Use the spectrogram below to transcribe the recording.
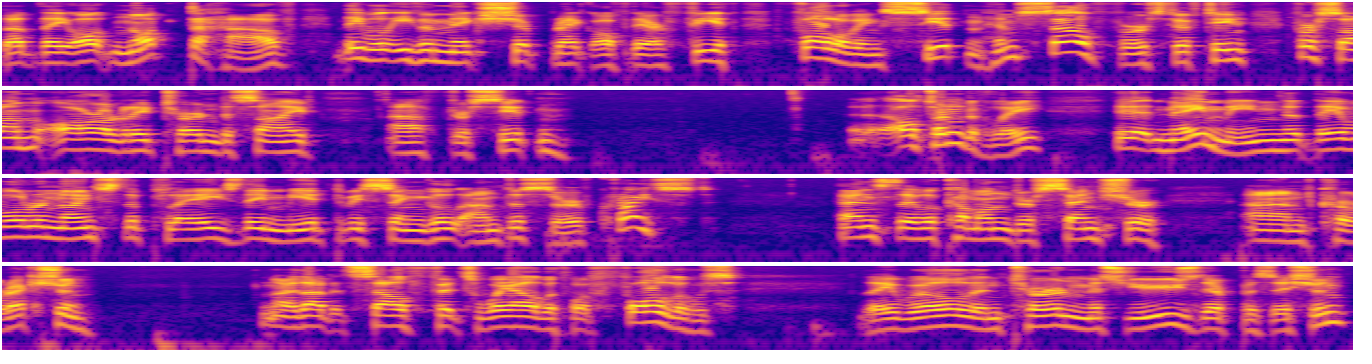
that they ought not to have, they will even make shipwreck of their faith, following Satan himself. Verse 15 For some are already turned aside after Satan. Alternatively, it may mean that they will renounce the pledge they made to be single and to serve Christ. Hence, they will come under censure and correction. Now, that itself fits well with what follows. They will, in turn, misuse their position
